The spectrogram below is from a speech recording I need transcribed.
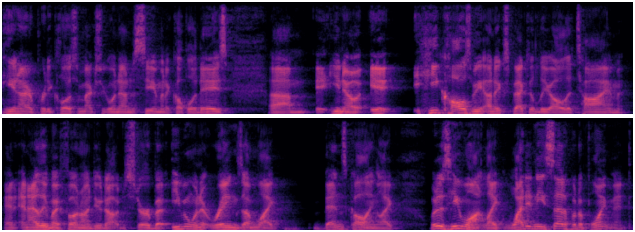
he and I are pretty close. I'm actually going down to see him in a couple of days. Um, it, you know, it he calls me unexpectedly all the time, and, and I leave my phone on do not disturb. But even when it rings, I'm like, Ben's calling. Like, what does he want? Like, why didn't he set up an appointment?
